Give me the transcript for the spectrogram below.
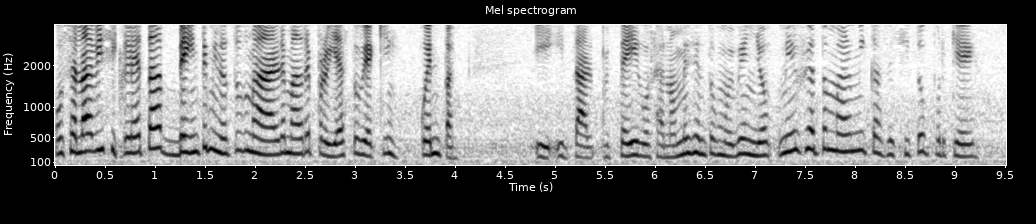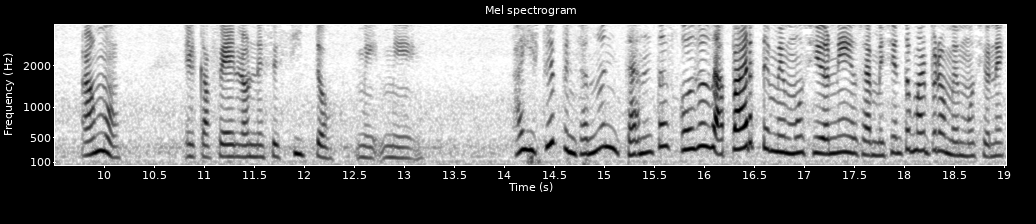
usé la bicicleta, 20 minutos me da madre, pero ya estuve aquí, cuentan. Y, tal, pues te digo, o sea, no me siento muy bien. Yo me fui a tomar mi cafecito porque amo el café, lo necesito. Me, me... Ay, estoy pensando en tantas cosas. Aparte, me emocioné. O sea, me siento mal, pero me emocioné.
